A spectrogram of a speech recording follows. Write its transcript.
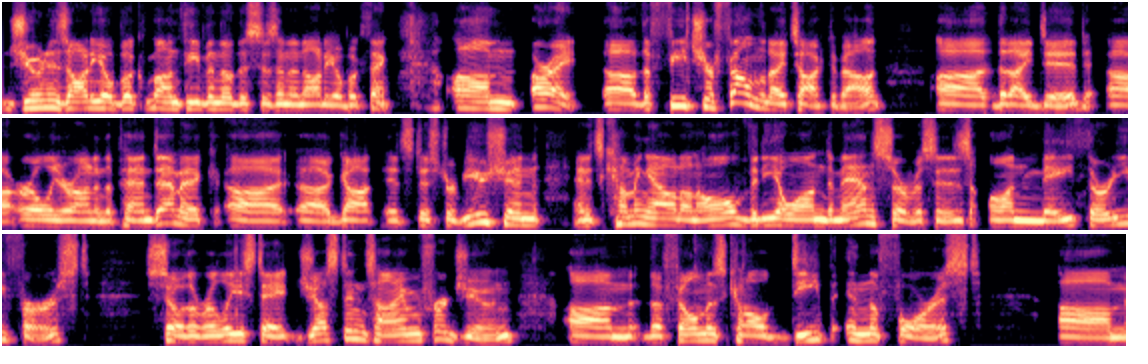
June is audiobook month, even though this isn't an audiobook thing. Um, all right. Uh, the feature film that I talked about. Uh, that I did uh, earlier on in the pandemic uh, uh got its distribution and it's coming out on all video on demand services on May 31st. So the release date just in time for June. Um, the film is called Deep in the Forest. Um,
